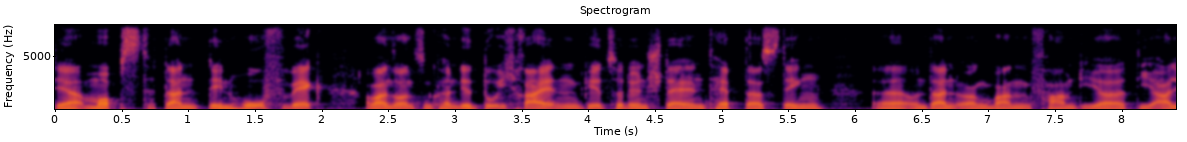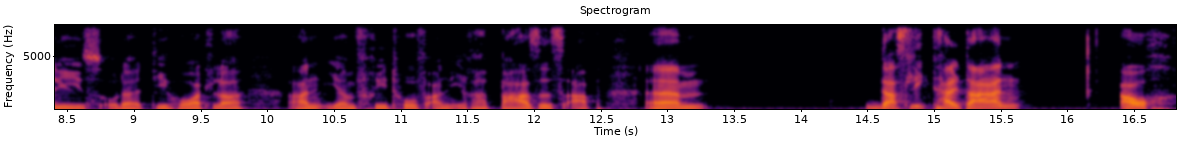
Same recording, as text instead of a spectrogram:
der mobst dann den Hof weg. Aber ansonsten könnt ihr durchreiten, geht zu den Stellen, tappt das Ding äh, und dann irgendwann farmt ihr die Allis oder die Hortler an ihrem Friedhof, an ihrer Basis ab. Ähm, das liegt halt daran, auch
